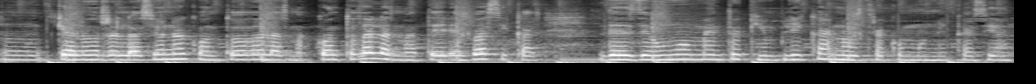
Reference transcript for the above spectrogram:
mm, que nos relaciona con todas, las, con todas las materias básicas, desde un momento que implica nuestra comunicación.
